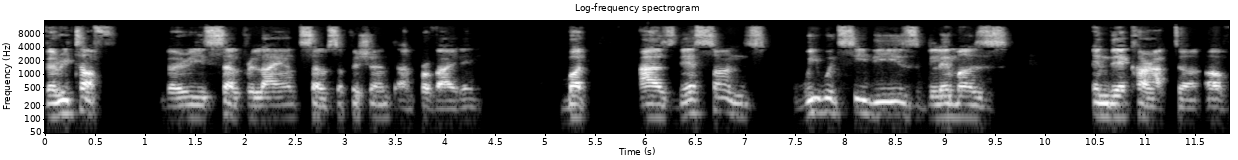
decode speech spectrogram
very tough, very self reliant, self sufficient, and providing. But as their sons, we would see these glimmers in their character of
